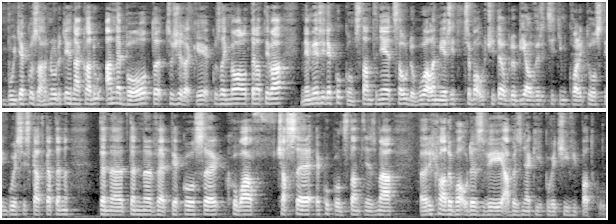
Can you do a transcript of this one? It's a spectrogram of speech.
buď jako zahrnout do těch nákladů, anebo, to, což je taky jako zajímavá alternativa, neměřit jako konstantně celou dobu, ale měřit třeba určité období a ověřit si tím kvalitu hostingu, jestli zkrátka ten, ten, ten web jako se chová v čase jako konstantně, znamená rychlá doba odezvy a bez nějakých jako větších výpadků.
